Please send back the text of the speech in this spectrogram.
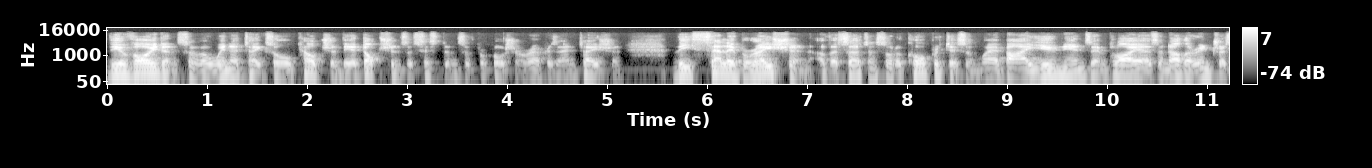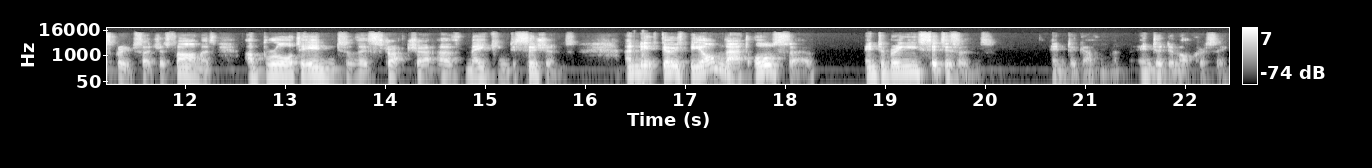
the avoidance of a winner takes all culture, the adoptions of systems of proportional representation, the celebration of a certain sort of corporatism whereby unions, employers, and other interest groups such as farmers are brought into the structure of making decisions. And it goes beyond that also into bringing citizens into government, into democracy.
